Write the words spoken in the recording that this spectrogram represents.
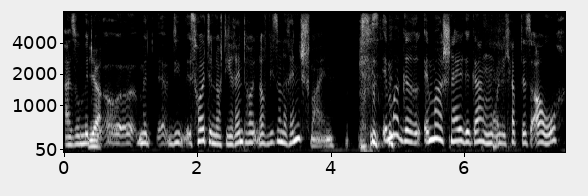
Also mit, Ja. äh, mit, äh, die ist heute noch, die rennt heute noch wie so ein Rennschwein. Sie ist immer, immer schnell gegangen und ich habe das auch.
